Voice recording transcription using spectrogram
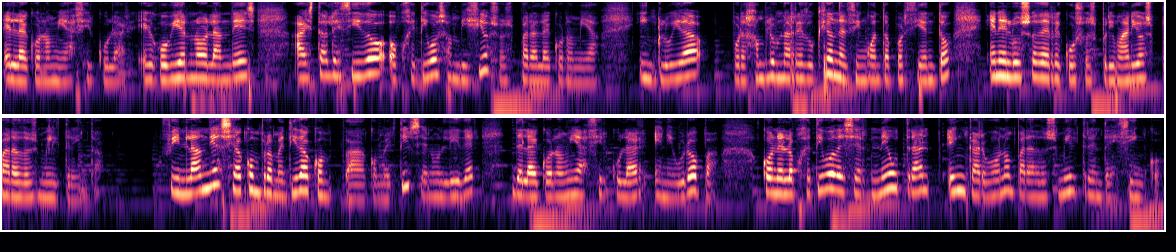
en la economía circular. El gobierno holandés ha establecido objetivos ambiciosos para la economía, incluida, por ejemplo, una reducción del 50% en el uso de recursos primarios para 2030. Finlandia se ha comprometido a, convertirse en un líder de la economía circular en Europa, con el objetivo de ser neutral en carbono para 2035.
